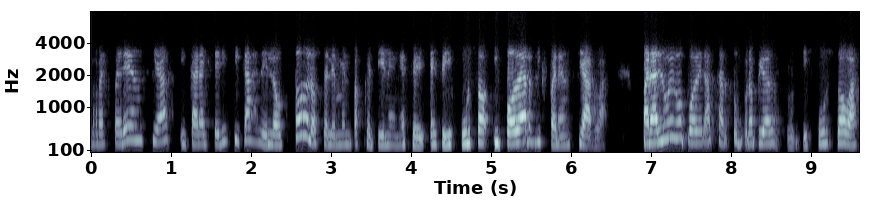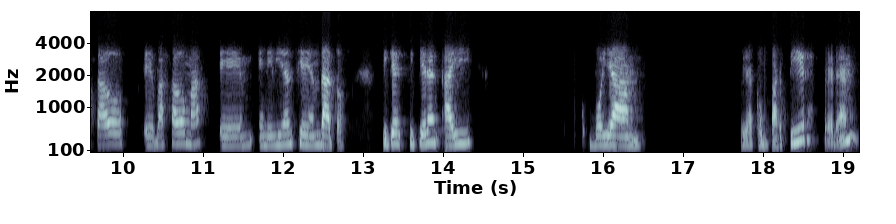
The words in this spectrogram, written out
referencias y características de todos los elementos que tienen ese, discurso y poder diferenciarlas, para luego poder hacer tu propio discurso basado, eh, basado más en evidencia y en datos. Así que si quieren, ahí voy a, voy a compartir, esperen.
